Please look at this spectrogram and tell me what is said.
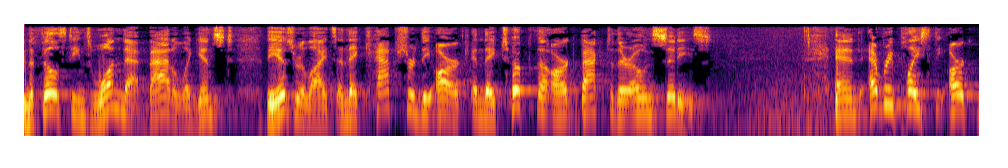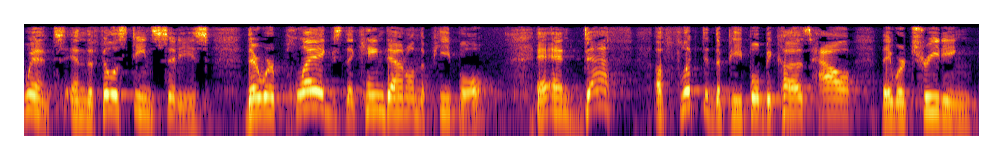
And the Philistines won that battle against the Israelites, and they captured the ark and they took the ark back to their own cities. And every place the ark went in the Philistine cities, there were plagues that came down on the people, and death afflicted the people because how they were treating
